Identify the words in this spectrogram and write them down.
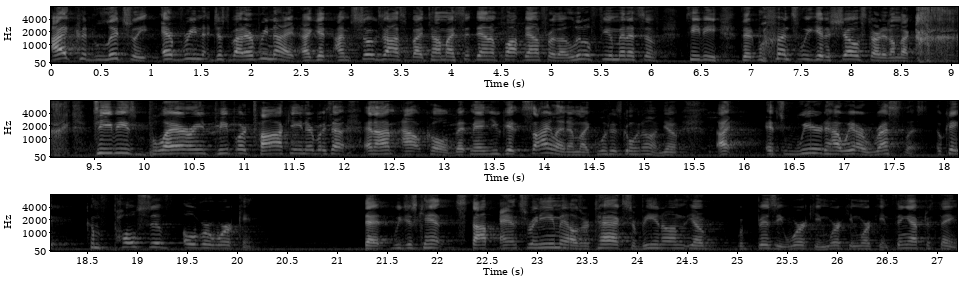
I could literally every just about every night I get I'm so exhausted by the time I sit down and plop down for the little few minutes of TV that once we get a show started I'm like TV's blaring people are talking everybody's out and I'm out cold but man you get silent I'm like what is going on you know I it's weird how we are restless. Okay, compulsive overworking. That we just can't stop answering emails or texts or being on, you know, we're busy working, working, working, thing after thing.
